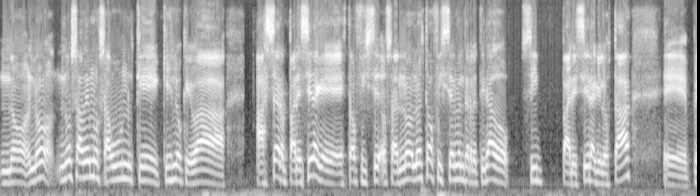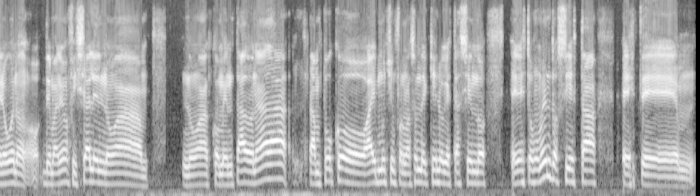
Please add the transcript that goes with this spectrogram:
no, no, no sabemos aún qué, qué es lo que va a hacer. Pareciera que está oficial, o sea, no, no está oficialmente retirado, sí pareciera que lo está, eh, pero bueno, de manera oficial él no ha no ha comentado nada, tampoco hay mucha información de qué es lo que está haciendo en estos momentos, sí está este,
